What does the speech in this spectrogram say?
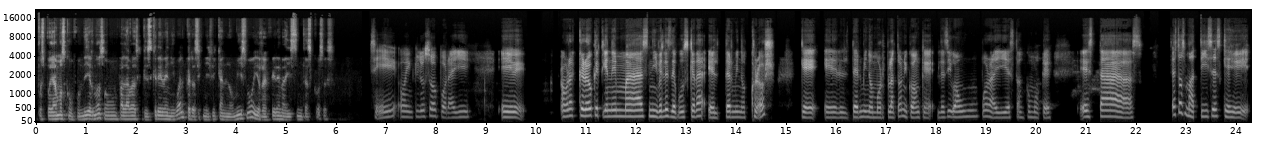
pues podíamos confundir, ¿no? Son palabras que escriben igual, pero significan lo mismo y refieren a distintas cosas. Sí, o incluso por ahí, eh, ahora creo que tiene más niveles de búsqueda el término crush que el término amor platónico, aunque les digo, aún por ahí están como que estas estos matices que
